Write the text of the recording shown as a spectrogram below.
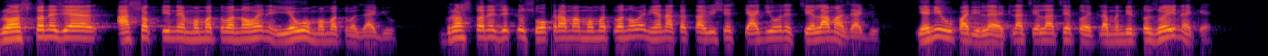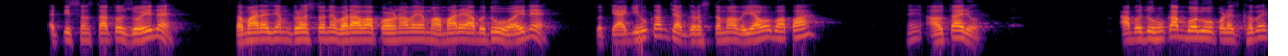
ગ્રહસ્થને જે આસક્તિ ને મમત્વ ન હોય ને, એવું મમત્વ જાગ્યું. ગ્રહસ્થને જેટલું છોકરામાં મમત્વ ન હોય ને, એના કરતા વિશેષ ત્યાગીઓને ચેલામાં જાગ્યું. એની ઉપાધિ, લે, એટલા ચેલા છે તો એટલા મંદિર તો જોઈ ને કે. એટલી સંસ્થા તો જોઈ ને. તમારે જેમ ગ્રસ્તને વરાવા પરણાવા એમ અમારે આ બધું હોય ને, તો ત્યાગી શું કામ છે ગ્રસ્તમાં વૈયાવો બાપા. હે, આવતા રહ્યો. આ બધું હું કામ બોલવું પડે છે ખબર?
